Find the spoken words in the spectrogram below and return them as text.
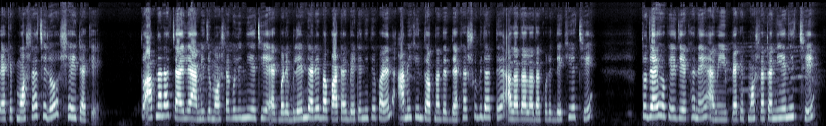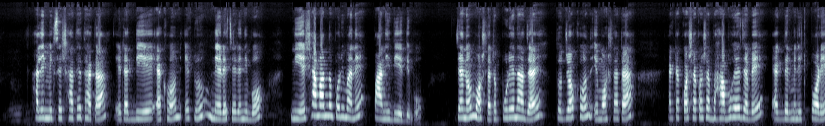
প্যাকেট মশলা ছিল সেইটাকে। তো আপনারা চাইলে আমি যে মশলাগুলি নিয়েছি একবারে ব্লেন্ডারে বা পাটায় বেটে নিতে পারেন, আমি কিন্তু আপনাদের দেখার সুবিধার্থে আলাদা আলাদা করে দেখিয়েছি। তো যাই হোক, এই যে এখানে আমি প্যাকেট মশলাটা নিয়ে নিচ্ছি। হালিম মিক্সের সাথে থাকা, এটা দিয়ে এখন একটু নেড়ে চেড়ে নিব, নিয়ে সামান্য পরিমাণে পানি দিয়ে দিব, যেন মশলাটা পুড়ে না যায়। তো যখন এই মশলাটা একটা কষা কষা ভাব হয়ে যাবে, এক দেড় মিনিট পরে,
